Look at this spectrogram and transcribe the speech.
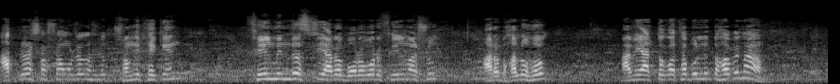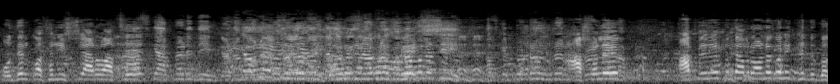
আপনারা সবসময় আমার সঙ্গে- সঙ্গে থেকেন। ফিল্ম ইন্ডাস্ট্রি আরও বড় বড় ফিল্ম আসুক আরও ভালো হোক। আমি এত কথা বললে তো হবে না। ওদের কথা নিশ্চয়ই আরও আছে। আজকে আপনারই দিন কারণ আমরা অনেক কথা বলেছি। গতদিন আমরা কথা বলেছি। আজকে টোটাল আসলে আপনাদের প্রতি আমরা অনেক অনেক কৃতজ্ঞ।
